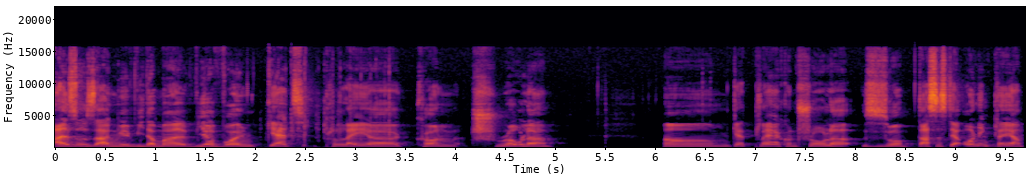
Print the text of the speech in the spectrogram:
Also sagen wir wieder mal, wir wollen get player controller. Ähm, get player controller. So, das ist der owning player.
